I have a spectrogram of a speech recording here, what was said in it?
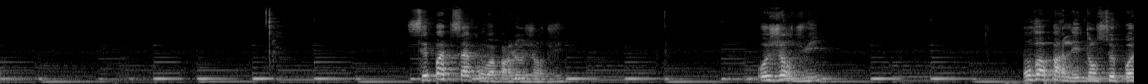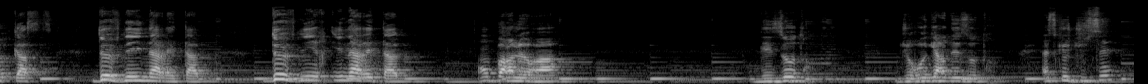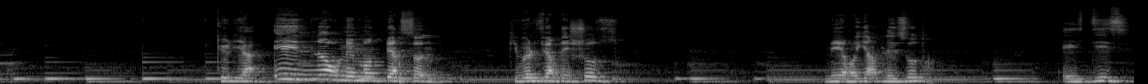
C'est pas de ça qu'on va parler aujourd'hui. Aujourd'hui, on va parler dans ce podcast Devenez inarrêtable devenir inarrêtable. On parlera des autres, du regard des autres. Est-ce que tu sais qu'il y a énormément de personnes qui veulent faire des choses, mais ils regardent les autres et ils se disent,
